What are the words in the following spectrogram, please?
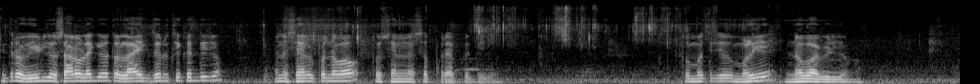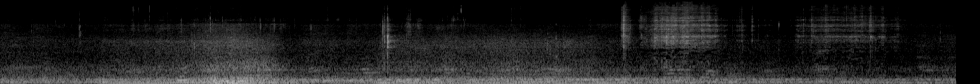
મિત્રો વીડિયો સારો લાગ્યો તો લાઇક જરૂરથી કરી દેજો અને ચેનલ પર નવા આવો તો ચેનલને સબસ્ક્રાઈબ કરી દેજો. તો મત મળીએ નવા વિડીયોમાં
